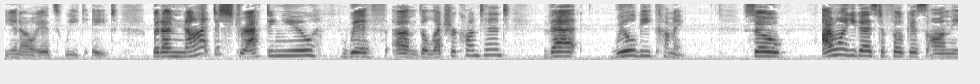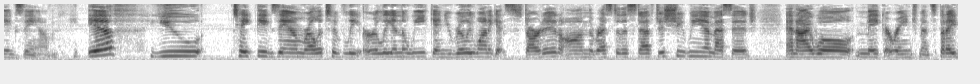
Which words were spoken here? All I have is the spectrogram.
you know, it's week 8. But I'm not distracting you with um, the lecture content that will be coming. So I want you guys to focus on the exam. If you take the exam relatively early in the week and you really want to get started on the rest of the stuff, just shoot me a message and I will make arrangements. But I,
